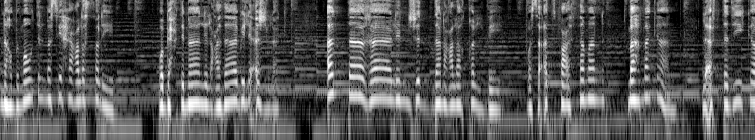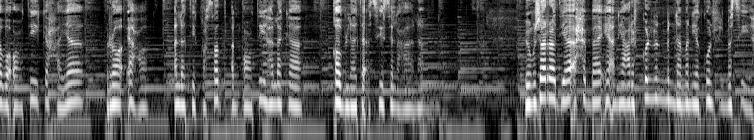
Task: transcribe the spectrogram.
إنه بموت المسيح على الصليب وباحتمال العذاب لأجلك. أنت غال جدا على قلبي وسأدفع الثمن مهما كان لأفتديك وأعطيك حياة رائعة التي قصدت أن أعطيها لك قبل تأسيس العالم. بمجرد يا أحبائي أن يعرف كل منا من يكون في المسيح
